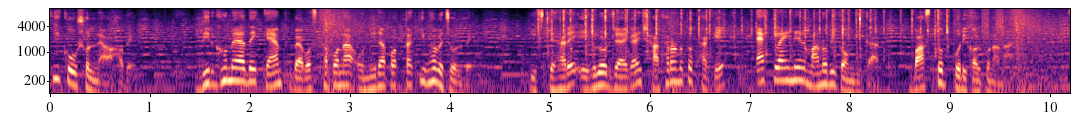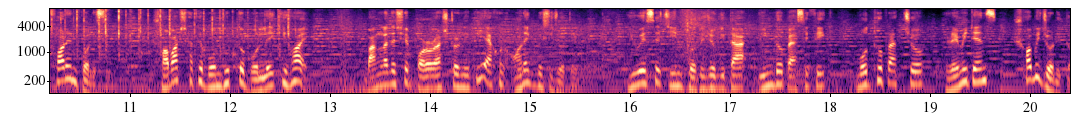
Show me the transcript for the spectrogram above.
কী কৌশল নেওয়া হবে? দীর্ঘমেয়াদে ক্যাম্প ব্যবস্থাপনা ও নিরাপত্তা কীভাবে চলবে? ইশতেহারে এগুলোর জায়গায় সাধারণত থাকে এক লাইনের মানবিক অঙ্গীকার, বাস্তব পরিকল্পনা নয়। ফরেন পলিসি, সবার সাথে বন্ধুত্ব বললেই কি হয়? বাংলাদেশের পররাষ্ট্রনীতি এখন অনেক বেশি জটিল। ইউএসএ, চীন প্রতিযোগিতা ইন্ডো প্যাসিফিক মধ্যপ্রাচ্য, রেমিটেন্স সবই জড়িত।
